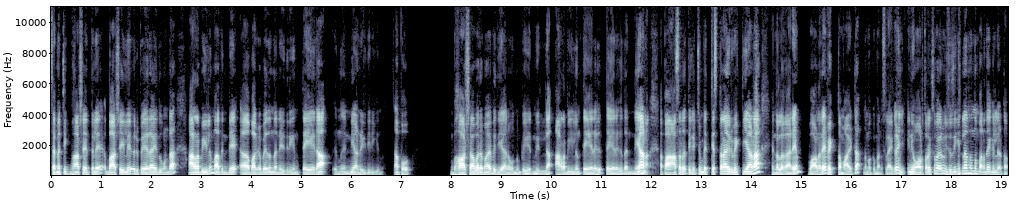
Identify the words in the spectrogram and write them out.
സെമറ്റിക് ഭാഷയത്തിലെ ഭാഷയിലെ ഒരു പേരായതുകൊണ്ട് അറബിയിലും അതിന്റെ വകഭേദം തന്നെ എഴുതിയിരിക്കുന്നത് തേര എന്ന് തന്നെയാണ് എഴുതിയിരിക്കുന്നത്. അപ്പോൾ ഭാഷാപരമായ വ്യതിയാനം ഒന്നും പേരിനില്ല. അറബിയിലും തേരഹ് തേരഹ് തന്നെയാണ്. അപ്പോൾ ആസർ തികച്ചും വ്യത്യസ്തനായ ഒരു വ്യക്തിയാണ് എന്നുള്ള കാര്യം വളരെ വ്യക്തമായിട്ട് നമുക്ക് മനസ്സിലായി കഴിഞ്ഞു. ഇനി ഓർത്തഡോക്സ് ബൈബിൾ വിശ്വസിക്കില്ല എന്നൊന്നും പറഞ്ഞേക്കില്ല കേട്ടോ.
